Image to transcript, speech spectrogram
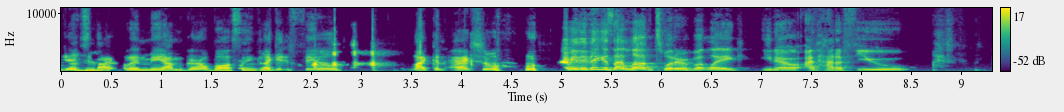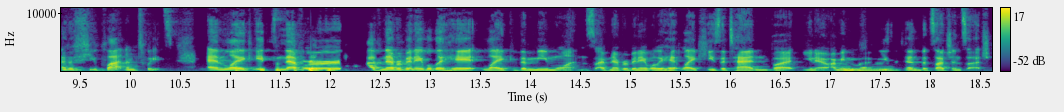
you're Mhm. stifling me. I'm girl bossing. Like it feels like an actual I mean, the thing is, I love Twitter, but like you know, I've had a few. I have a few platinum tweets, and like it's never. I've never been able to hit like the meme ones. I've never been able to hit like he's a ten, but you know, I mean, Mhm. he's a ten, but such and such.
